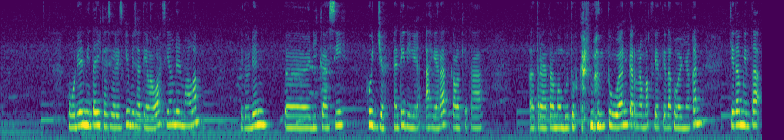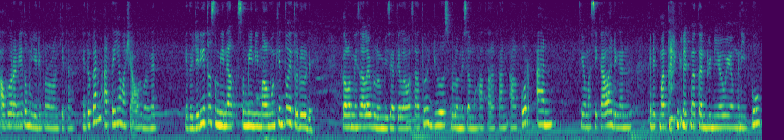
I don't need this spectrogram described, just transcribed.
Kemudian minta dikasih rezeki bisa tilawah siang dan malam gitu. Dan e, dikasih hujah nanti di akhirat kalau kita uh, ternyata membutuhkan bantuan karena maksiat kita kebanyakan kita minta Al-Quran itu menjadi penolong kita. Itu kan artinya Masya Allah banget. Gitu. Jadi itu seminimal, seminimal mungkin tuh itu dulu deh. Kalau misalnya belum bisa tilawah satu juz belum bisa menghafalkan Al-Quran itu masih kalah dengan kenikmatan-kenikmatan duniawi yang menipu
